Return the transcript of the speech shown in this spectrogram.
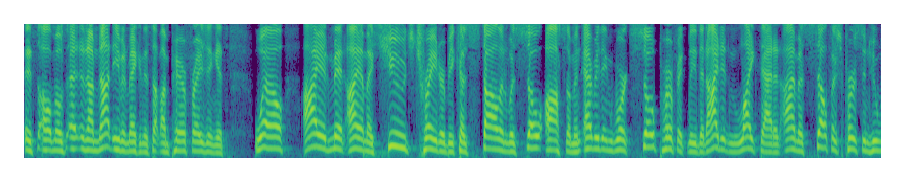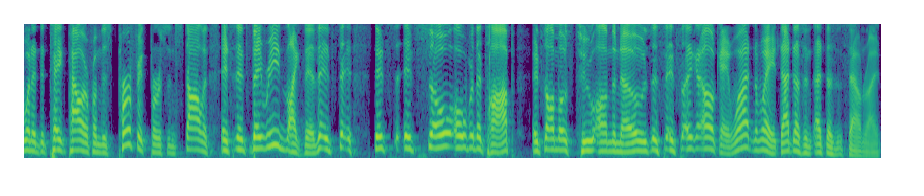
It's almost, and I'm not even making this up, I'm paraphrasing. It's, well, I admit I am a huge traitor because Stalin was so awesome and everything worked so perfectly that I didn't like that, and I'm a selfish person who wanted to take power from this perfect person, Stalin. It's, it's they read like this. It's it's it's so over the top. It's almost too on the nose. It's it's like okay, what? Wait, that doesn't that doesn't sound right.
